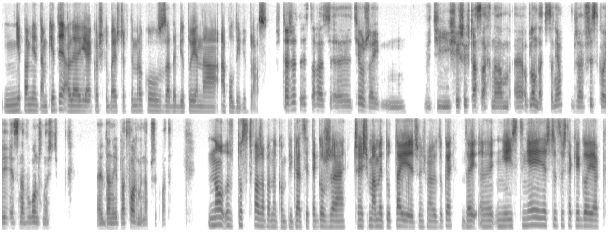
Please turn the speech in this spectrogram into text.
nie pamiętam kiedy, ale jakoś chyba jeszcze w tym roku zadebiutuje na Apple TV Plus. Szczerze, to jest coraz e, ciężej mm, w dzisiejszych czasach nam e, oglądać, co nie? Że wszystko jest na wyłączność e, danej platformy na przykład. No, to stwarza pewne komplikacje tego, że część mamy tutaj, część mamy tutaj. Tutaj nie istnieje jeszcze coś takiego jak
